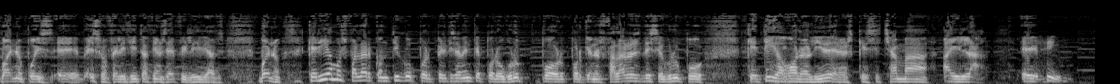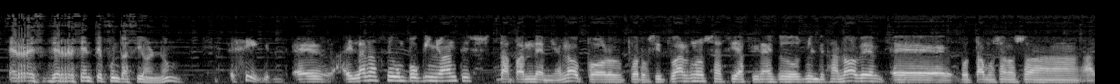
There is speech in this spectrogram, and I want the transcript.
Bueno, pois, eh, eso, felicitacións e eh, felicidades. Bueno, queríamos falar contigo por precisamente por o grupo, por, porque nos falaras dese grupo que ti agora lideras, que se chama Ailá. Eh, sí. É de recente fundación, non? sí, eh, Ailá naceu un poquinho antes da pandemia, no? por, por situarnos hacia finais do 2019, eh, botamos a nosa, a,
